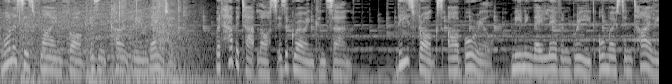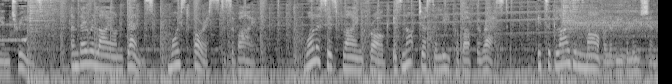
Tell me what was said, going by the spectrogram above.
Wallace's flying frog isn't currently endangered, but habitat loss is a growing concern. These frogs are arboreal, meaning they live and breed almost entirely in trees, and they rely on dense, moist forests to survive. Wallace's flying frog is not just a leap above the rest, it's a gliding marvel of evolution.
